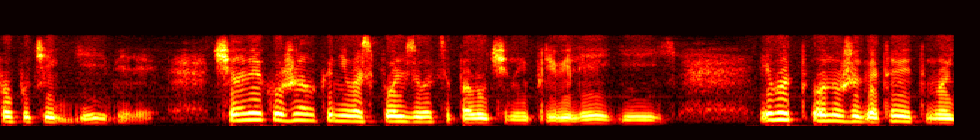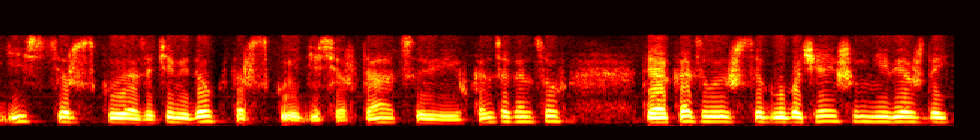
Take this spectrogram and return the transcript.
по пути к гибели. Человеку жалко не воспользоваться полученной привилегией. И вот он уже готовит магистерскую, а затем и докторскую диссертацию, и в конце концов ты оказываешься глубочайшим невеждой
